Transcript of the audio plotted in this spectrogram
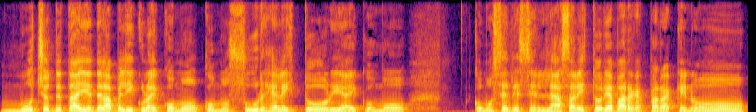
muchos detalles de la película y cómo, cómo surge la historia y cómo, cómo se desenlaza la historia para, para que no,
